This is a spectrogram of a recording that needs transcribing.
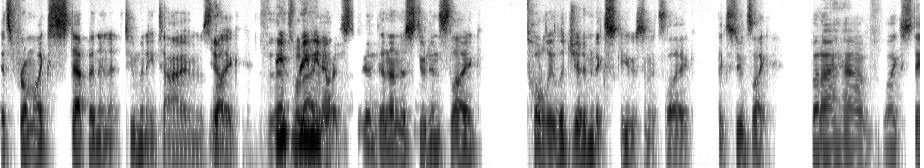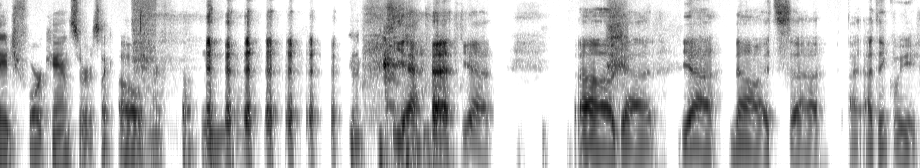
It's from like stepping in it too many times. Yep. Like So that's reaming out a student, and then the student's like totally legitimate excuse, and it's like the student's like, but I have like stage four cancer. It's like, oh my fucking yeah, yeah. Oh God, yeah. No, it's. uh I, I think we.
